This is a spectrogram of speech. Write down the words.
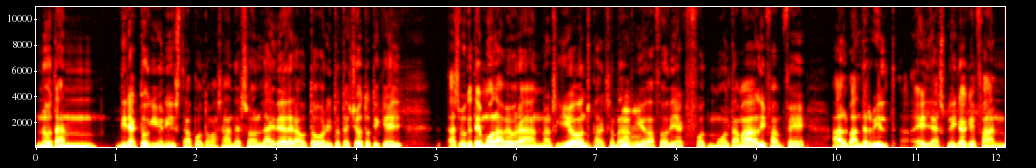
no tan director guionista, Paul Thomas Anderson, la idea de l'autor i tot això, tot i que ell es veu que té molt a veure en els guions, per exemple, en el guió de Zodiac fot molta mal i fan fer al Vanderbilt, ell explica que fan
